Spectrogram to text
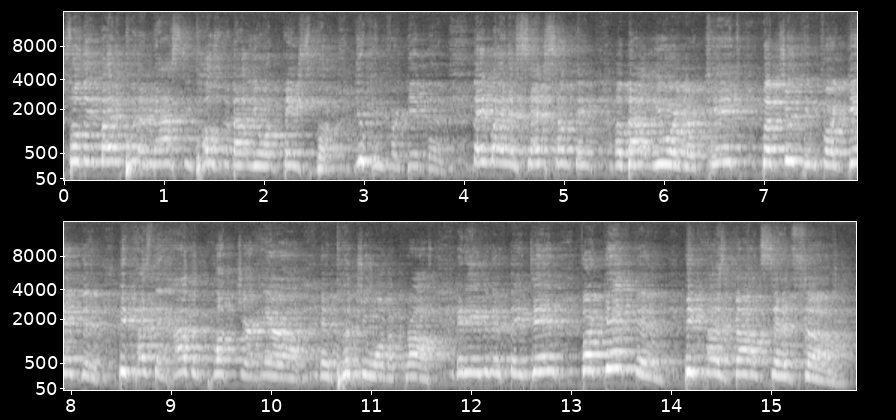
So they might have put a nasty post about you on Facebook. You can forgive them. They might have said something about you or your kids, but you can forgive them because they haven't plucked your hair out and put you on a cross. And even if they did, forgive them because God said so.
